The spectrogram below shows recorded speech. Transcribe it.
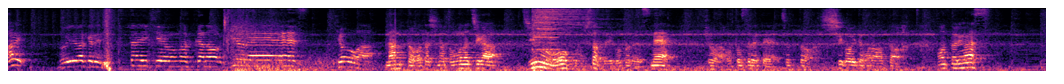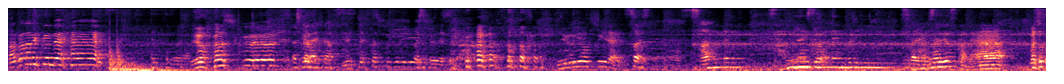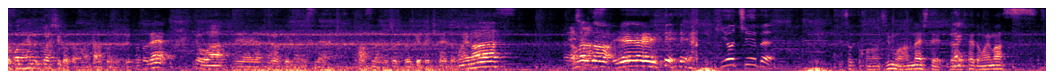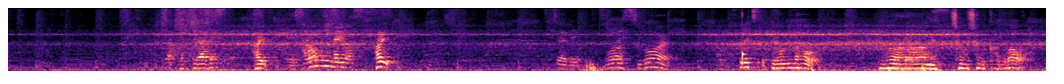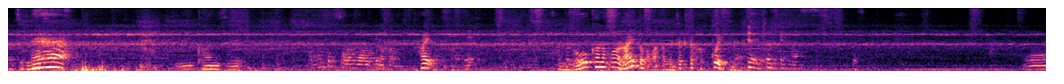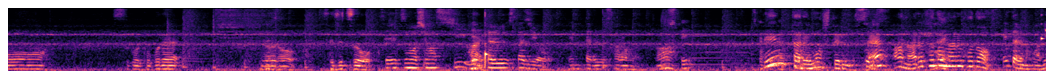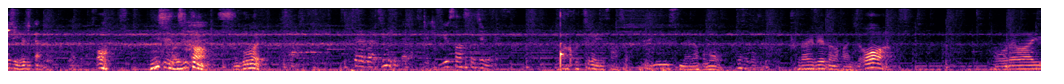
はい。というわけで肉体系音楽家のキヨです。今日はなんと私の友達がジムをオープンしたということでですね。今日は訪れてちょっとしごいてもらおうと思っております。高成くんです。よろしく。よろしくお願いします。めっちゃ久しぶり。久しぶりですニューヨーク以来。そうですね。三年三年ぐらい。三年ぶりぐらいですかね、まあ、ちょっとこの辺の詳しいことはまた後でということで今日は、えー、太郎君のですねパーソナルをちょっと受けていきたいと思います。頑張るぞ。イエーイ。キヨチューブちょっとこのジムを案内していただきたいと思います。じゃあこちらですね、はい。えー、サロンになります。はい、こちらで。うわすごい。ストレッチと手もみの方。うわめっちゃおしゃれか輪をねえ。いい感じ。本当にサロンが奥の方に。はい。この廊下のこのライトがまためちゃくちゃかっこいいですね。おおすごいここでいろいろ施術を。施術もしますし、はい。レンタルスタジオレンタルサロンをしてレンタルもしてるんですね。あなるほど、はい。なるほど。レンタルの方は24時間でやってます。あ24時間。すごいこちらがジムになりますね有酸素ジムです。あこっちがいい酸素。いいですね。なんかもうプライベートな感じ。おおこれはいい。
